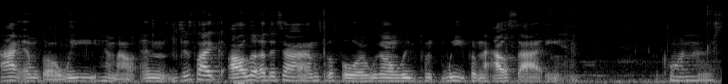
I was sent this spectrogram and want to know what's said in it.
I am to weed him out. And just like all the other times before, we're to weed from, weed from the outside in. The corners.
